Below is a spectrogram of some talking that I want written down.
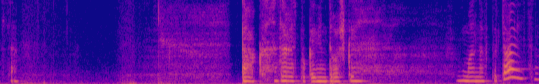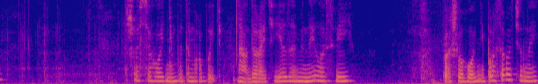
Все. Так, зараз поки він трошки в мене впитається. Що сьогодні будемо робити? А, до речі, я замінила свій прошлогодній просрочений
